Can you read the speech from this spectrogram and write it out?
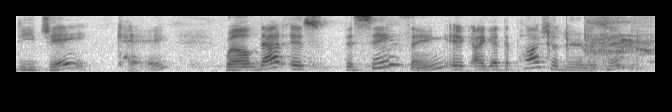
djk? Well, that is the same thing. I get the partial derivative.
